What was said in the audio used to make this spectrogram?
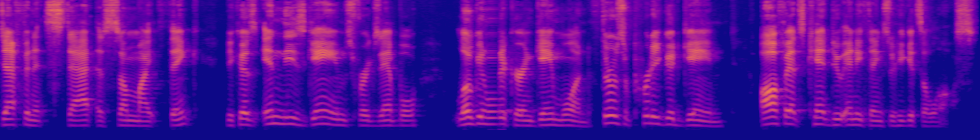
definite stat as some might think, because in these games, for example, Logan Whitaker in game one throws a pretty good game. Offense can't do anything, so he gets a loss.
